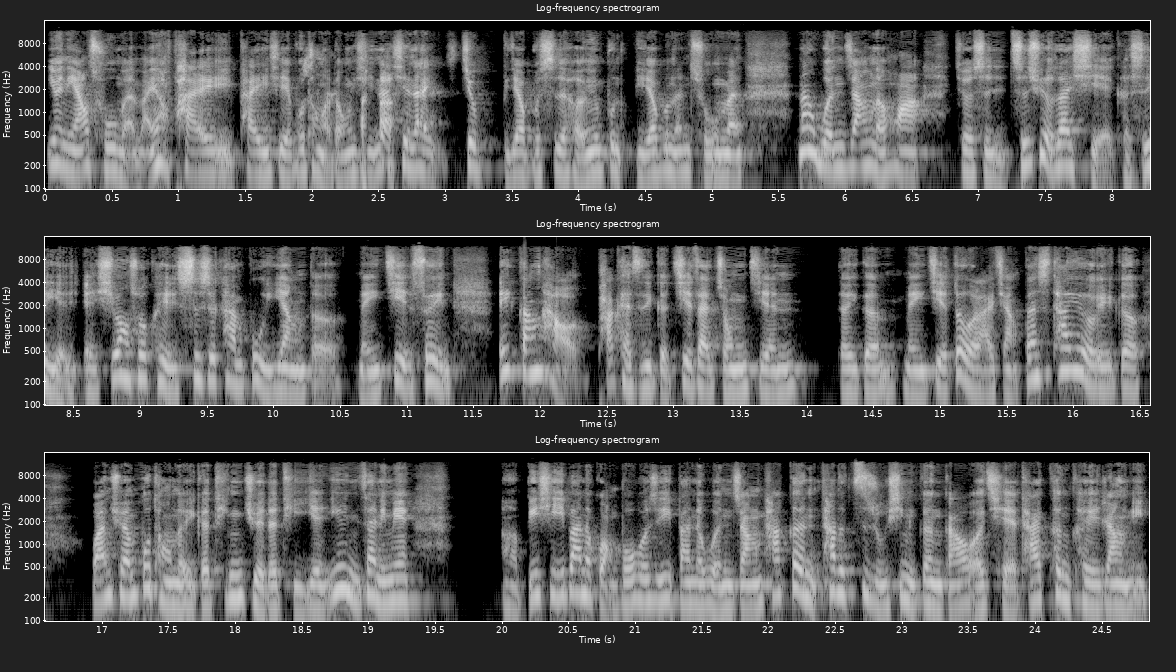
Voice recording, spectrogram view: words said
因为你要出门嘛，要拍拍一些不同的东西。那现在就比较不适合，因为不比较不能出门。那文章的话，就是持续有在写，可是也也希望说可以试试看不一样的媒介。所以，哎，刚好 Podcast 是一个介在中间的一个媒介，对我来讲，但是它又有一个完全不同的一个听觉的体验，因为你在里面。呃，比起一般的广播或是一般的文章，它更它的自主性更高，而且它更可以让你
